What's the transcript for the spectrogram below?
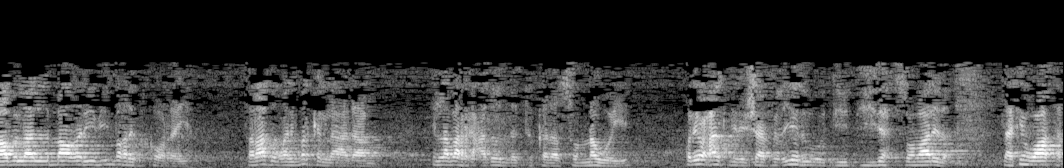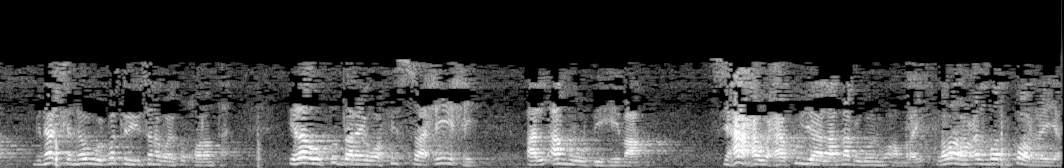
qabla almagribi maqribka ka horreeya salaada maqrib marka la aadaamo in laba ragcadood la tukada sunno weeye. Qolya waxaa arki jiray shaaficiyada oo diiddiida soomaalida laakiin waa tan minhaajka nawowi matrigiisana way ku qoran tahay. Ilaa uu ku daray wa fi صaxiixi almru bihima. صixaaxa waxaa ku yaalla nabigu inuu amray. Labada ragcadood maqrib ka horreeya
